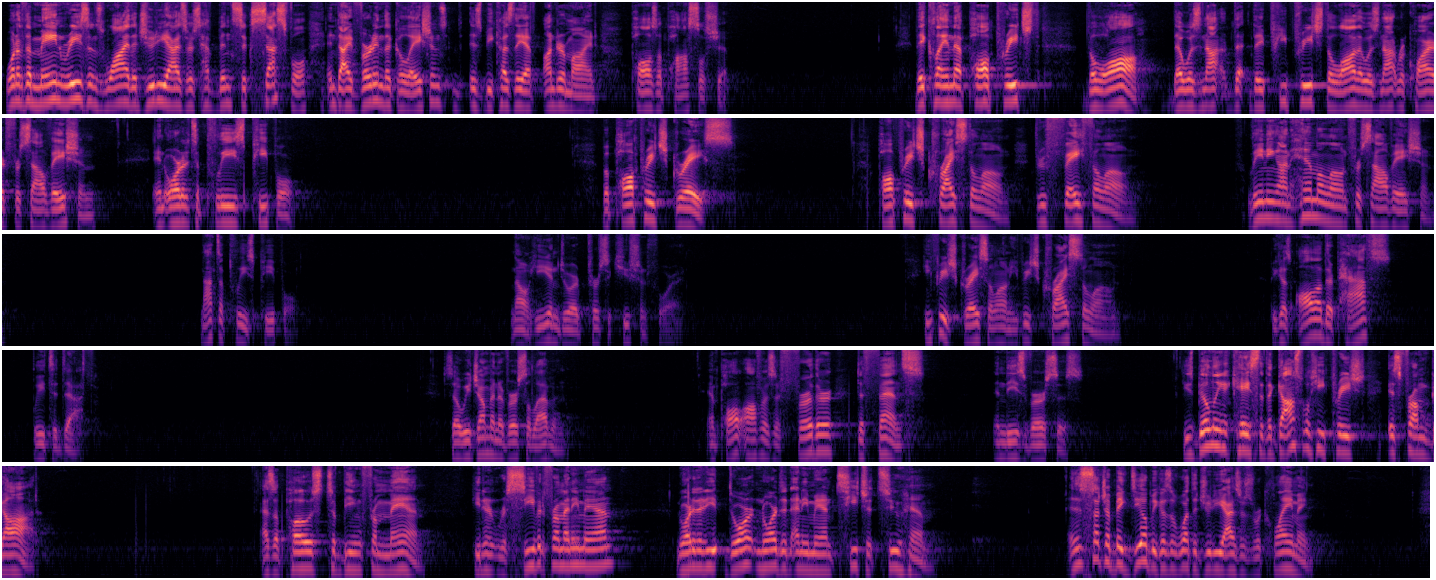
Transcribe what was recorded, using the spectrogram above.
One of the main reasons why the Judaizers have been successful in diverting the Galatians is because they have undermined Paul's apostleship. They claim that Paul preached the law that was not that they preached the law that was not required for salvation in order to please people. But Paul preached grace. Paul preached Christ alone, through faith alone, leaning on him alone for salvation not to please people. No, he endured persecution for it. He preached grace alone, he preached Christ alone, because all other paths lead to death. So we jump into verse 11. And Paul offers a further defense in these verses. He's building a case that the gospel he preached is from God as opposed to being from man. He didn't receive it from any man, nor did, he, nor, nor did any man teach it to him. And this is such a big deal because of what the Judaizers were claiming.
